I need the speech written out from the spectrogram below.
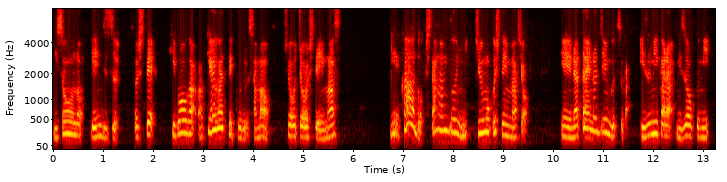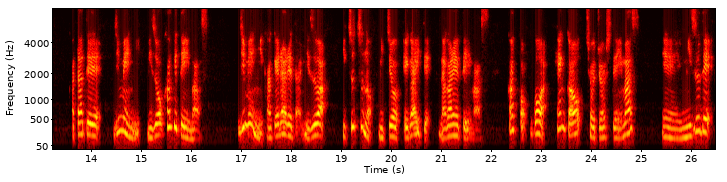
理想の現実、そして希望が湧き上がってくる様を象徴しています。えカード下半分に注目してみましょう。え裸体の人物が泉から水を汲み、片手で地面に水をかけています。地面にかけられた水は5つの道を描いて流れています。括弧5は変化を象徴しています。えー、水で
